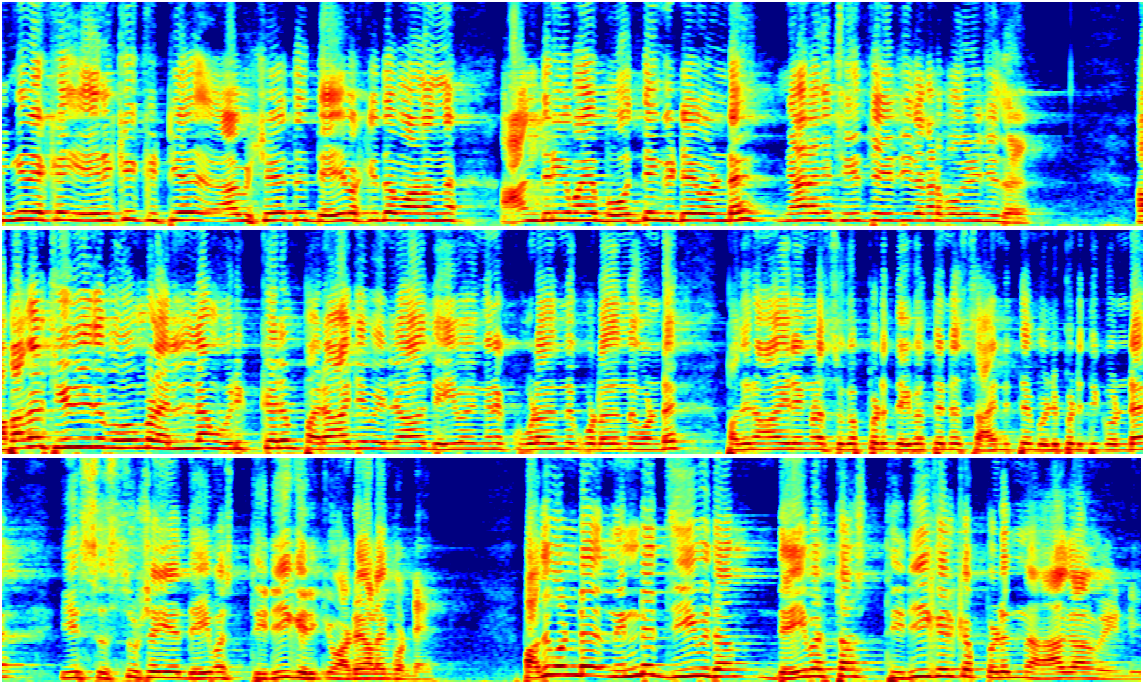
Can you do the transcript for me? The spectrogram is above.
ഇങ്ങനെയൊക്കെ എനിക്ക് കിട്ടിയ ആ വിഷയത്തിൽ ദൈവഹിതമാണെന്ന് ആന്തരികമായ ബോധ്യം കിട്ടിയ കൊണ്ട് ഞാനങ്ങ് ചെയ്ത് ചെയ്ത് ചെയ്ത് അങ്ങനെ പോവുകയാണ് ചെയ്തത്. അപ്പോൾ അങ്ങനെ ചെയ്ത് ചെയ്ത് പോകുമ്പോഴെല്ലാം ഒരിക്കലും പരാജയമില്ലാതെ ദൈവം ഇങ്ങനെ കൂടെ നിന്ന് കൂടെ നിന്നുകൊണ്ട് പതിനായിരങ്ങളെ സുഖപ്പെടുത്തി ദൈവത്തിന്റെ സാന്നിധ്യം വെളിപ്പെടുത്തിക്കൊണ്ട് ഈ ശുശ്രൂഷയെ ദൈവം സ്ഥിരീകരിക്കും അടയാളം കൊണ്ട്. അപ്പം അതുകൊണ്ട് നിന്റെ ജീവിതം ദൈവത്താൽ സ്ഥിരീകരിക്കപ്പെടുന്ന ആകാൻ വേണ്ടി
